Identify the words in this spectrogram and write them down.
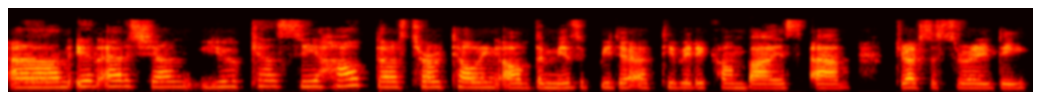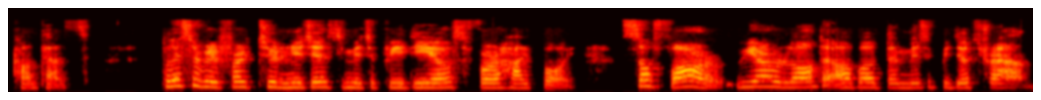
And in addition, you can see how the storytelling of the music video activity combines and directs 3D contents. Please refer to New Jeans' music videos for Hype Boy. So far, we are learned about the music video trend.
